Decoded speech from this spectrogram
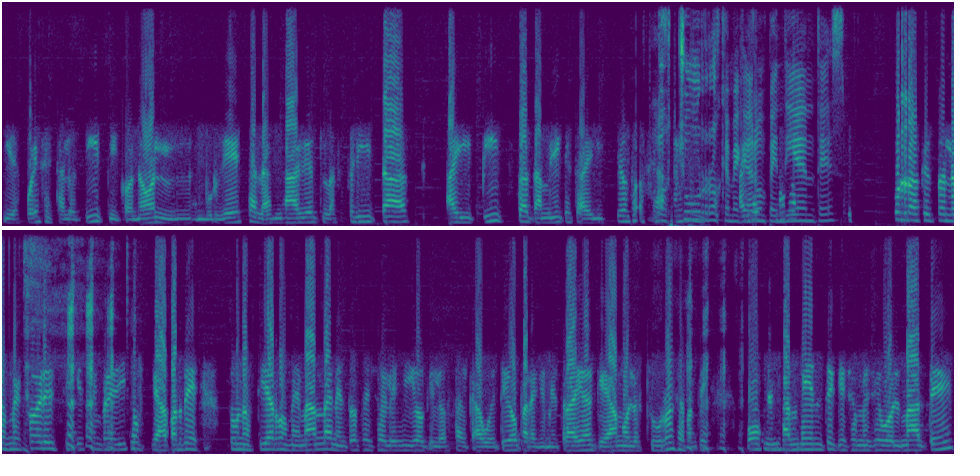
y después está lo típico, ¿no? La hamburguesa, las nuggets, las fritas, hay pizza también que está deliciosa. los churros que me quedaron pendientes. Churros que son los mejores y que siempre digo que aparte son unos tiernos me mandan, entonces yo les digo que los alcahueteo para que me traigan, que amo los churros, y aparte obviamente que yo me llevo el mate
